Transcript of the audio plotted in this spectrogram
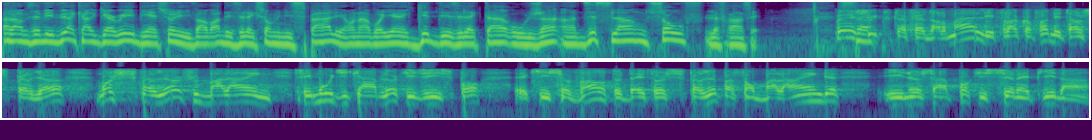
Alors, vous avez vu à Calgary, bien sûr, il va y avoir des élections municipales et on a envoyé un guide des électeurs aux gens en dix langues, sauf le français. Oui, Ça- c'est tout à fait normal. Les francophones étant supérieurs. Moi, je suis supérieur, je suis balingue. Ces maudits câbles-là qui disent pas, euh, qui se vantent d'être supérieurs parce qu'ils sont balingues. ils ne savent pas qu'ils se tirent un pied dans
